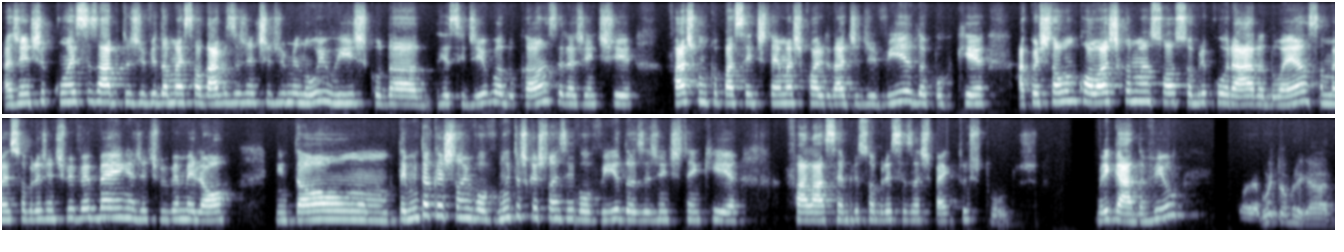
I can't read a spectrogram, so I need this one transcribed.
a gente, com esses hábitos de vida mais saudáveis, a gente diminui o risco da recidiva do câncer, a gente faz com que o paciente tenha mais qualidade de vida, porque a questão oncológica não é só sobre curar a doença, mas sobre a gente viver bem, a gente viver melhor. Então, tem muita questão muitas questões envolvidas, a gente tem que falar sempre sobre esses aspectos todos. Obrigada, viu? Olha, muito obrigado.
